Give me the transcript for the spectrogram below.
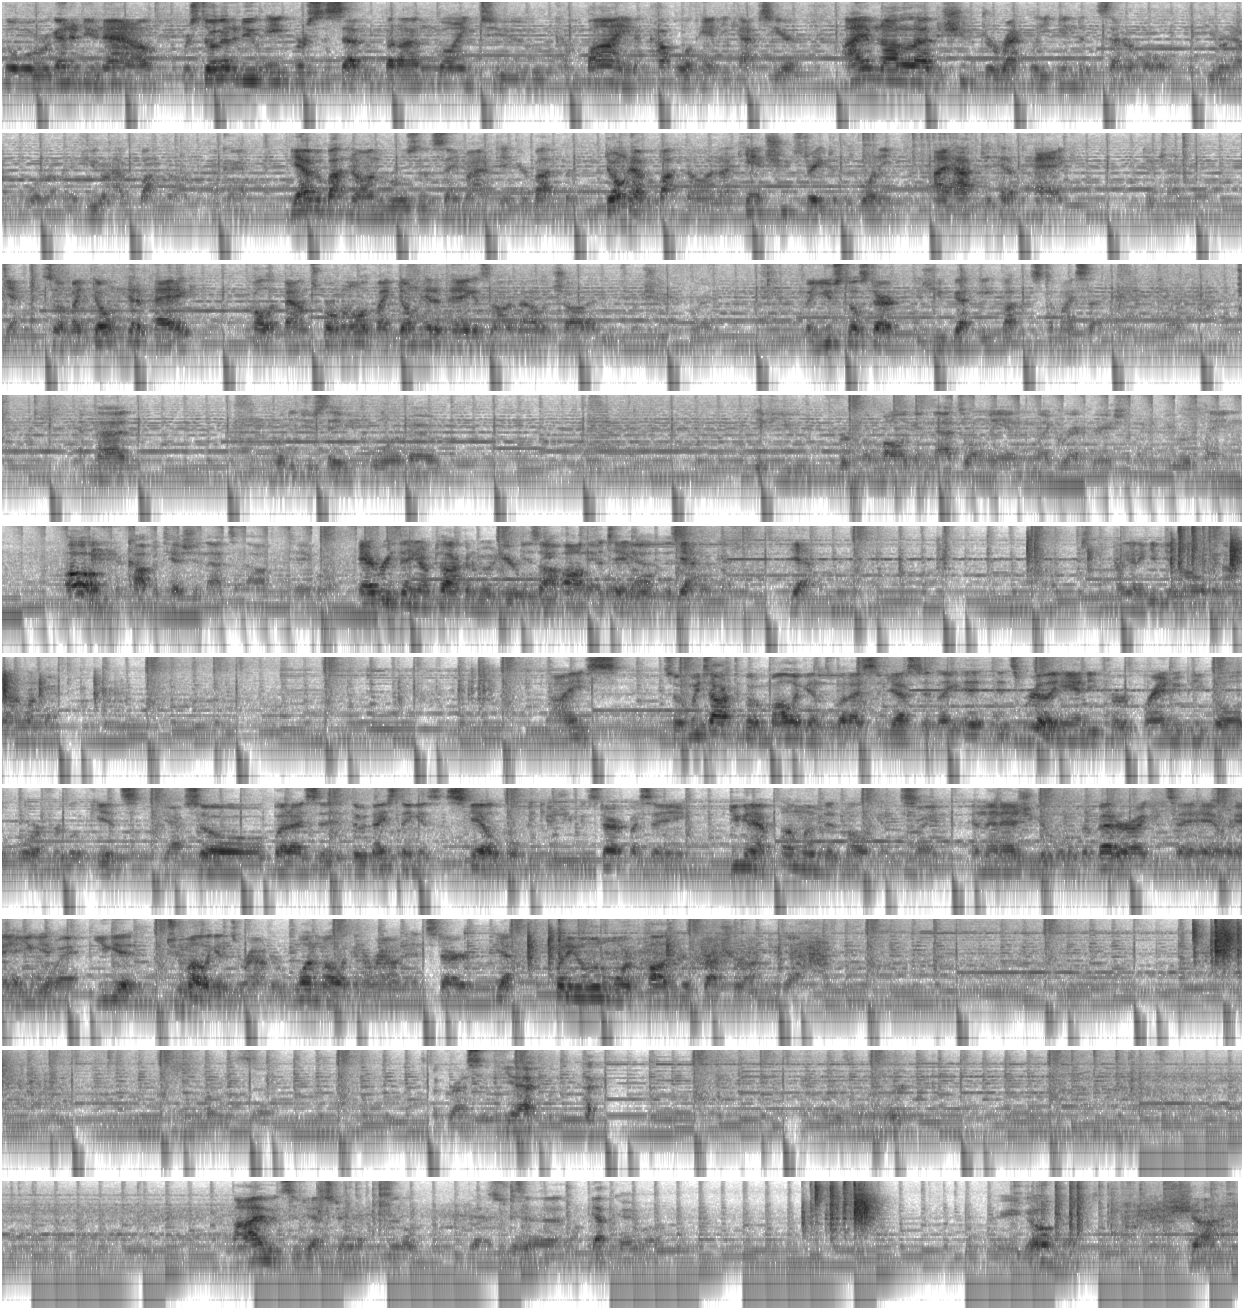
but what we're going to do now, we're still going to do 8 versus 7, but I'm going to combine a couple of handicaps here. I am not allowed to shoot directly into the center hole if you don't have a board on, if you don't have a button on. Okay. If you have a button on, the rules are the same. I have to hit your button. But if you don't have a button on, I can't shoot straight to the 20. I have to hit a peg. To try and Yeah. So if I don't hit a peg, call it bounce orbital. If I don't hit a peg, it's not a valid shot. I lose my shooting. Right. But you still start because you've got eight buttons to my seven. And that, what did you say before about if you, for a mulligan, that's only in like recreation, like if you were playing Oh, a competition, that's off the table. everything I'm talking about here Is off, the table. Yeah. This Yeah. Is, okay. Yeah. I'm gonna give you a mulligan on that one. Okay. Nice. So when we talked about mulligans, what I suggested, like it, it's really handy for brand new people or for little kids. Yeah. So, but I said the nice thing is it's scalable because you can start by saying you can have unlimited mulligans, Right. and then as you get a little bit better, I can say, hey, okay, you get away. you get two mulligans around or one mulligan around, and start yeah putting a little more positive pressure on you. Yeah. Aggressive. Yeah. I would suggest straight up the middle. But, uh, yep. Okay, well. There you go. Shot.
